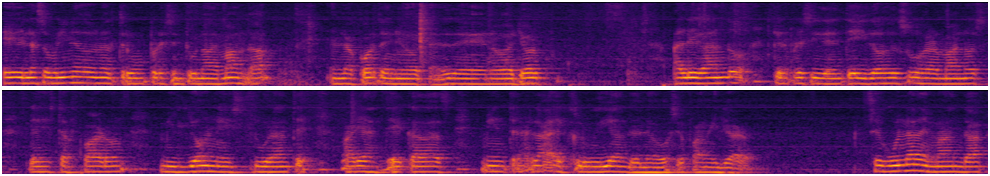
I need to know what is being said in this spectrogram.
Eh, la sobrina de Donald Trump presentó una demanda en la Corte de Nueva York alegando que el presidente y dos de sus hermanos les estafaron millones durante varias décadas mientras la excluían del negocio familiar. Según la demanda,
